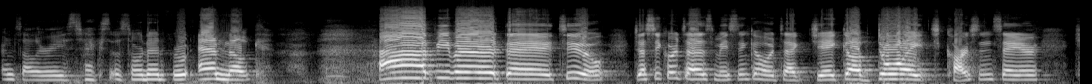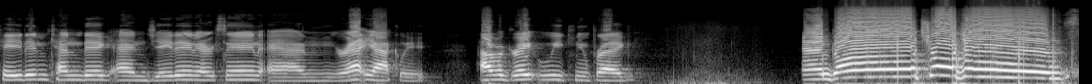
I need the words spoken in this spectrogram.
and celery sticks, assorted fruit, and milk. Happy birthday to Jesse Cortez, Mason Kahotek, Jacob Deutsch, Carson Sayer, Caden Kendig, and Jaden Erickson, and Grant Yackley. Have a great week, New Prague. And go Trojans!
